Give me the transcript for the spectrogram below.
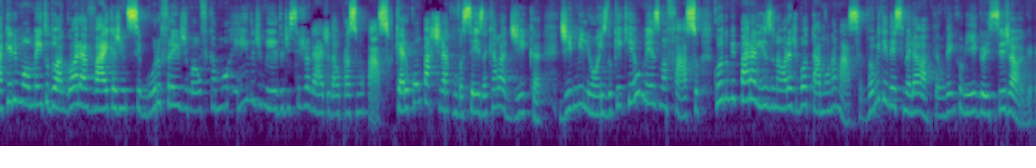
Aquele momento do agora vai que a gente segura o freio de mão, fica morrendo de medo de se jogar, de dar o próximo passo. Quero compartilhar com vocês aquela dica de milhões do que, que eu mesma faço quando me paraliso na hora de botar a mão na massa. Vamos entender isso melhor? Então vem comigo e se joga!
